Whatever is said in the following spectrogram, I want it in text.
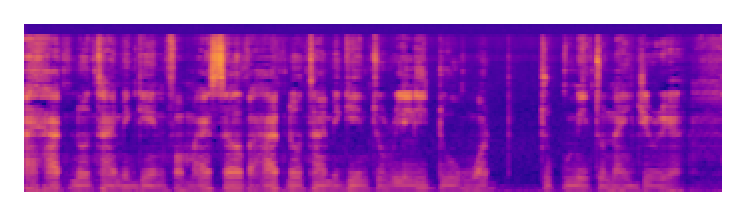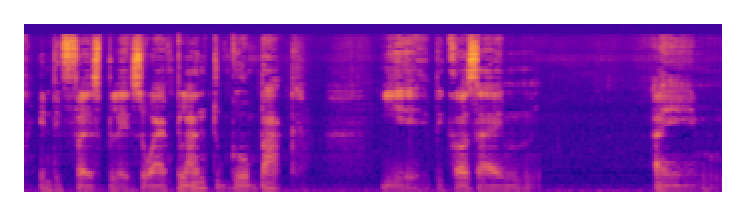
I had no time again for myself. I had no time again to really do what took me to Nigeria in the first place. So I plan to go back. Yeah, because I'm I'm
